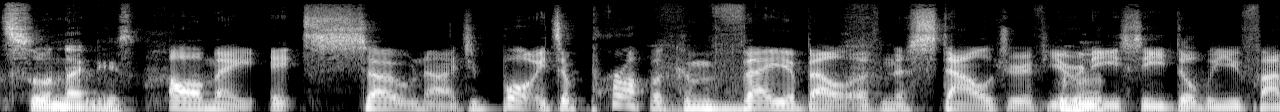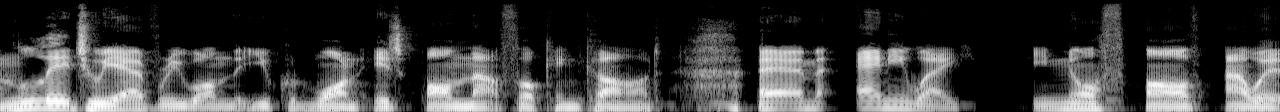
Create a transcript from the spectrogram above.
so 90s. oh mate, it's so nice. But it's a proper conveyor belt of nostalgia if you're an ECW fan. Literally everyone that you could want is on that fucking card. Um, anyway, enough of our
